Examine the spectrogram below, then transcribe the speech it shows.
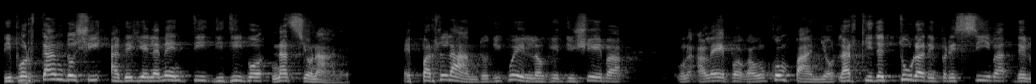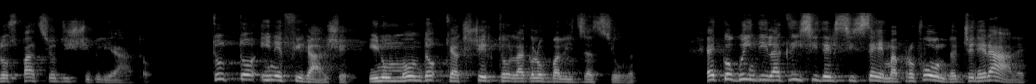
riportandoci a degli elementi di tipo nazionale e parlando di quello che diceva all'epoca un compagno, l'architettura repressiva dello spazio disciplinato. Tutto inefficace in un mondo che ha scelto la globalizzazione. Ecco quindi la crisi del sistema profonda, generale,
